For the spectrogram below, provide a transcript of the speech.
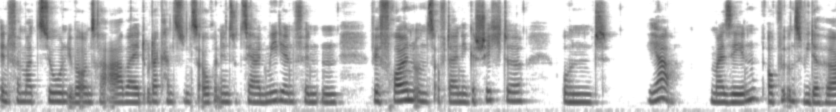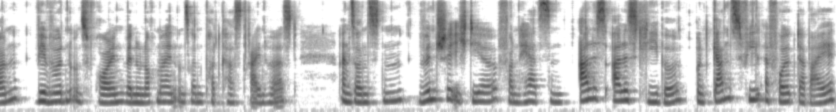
Informationen über unsere Arbeit oder kannst du uns auch in den sozialen Medien finden. Wir freuen uns auf deine Geschichte und ja, mal sehen, ob wir uns wieder hören. Wir würden uns freuen, wenn du nochmal in unseren Podcast reinhörst. Ansonsten wünsche ich dir von Herzen alles, alles Liebe und ganz viel Erfolg dabei,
